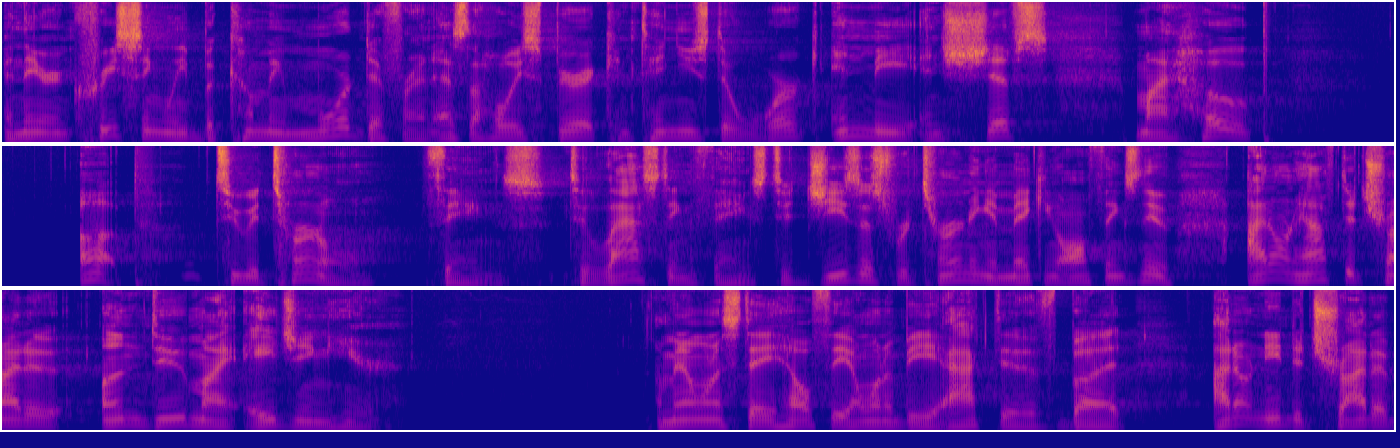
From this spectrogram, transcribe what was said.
And they are increasingly becoming more different as the Holy Spirit continues to work in me and shifts my hope up to eternal things, to lasting things, to Jesus returning and making all things new. I don't have to try to undo my aging here. I mean, I want to stay healthy, I want to be active, but I don't need to try to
